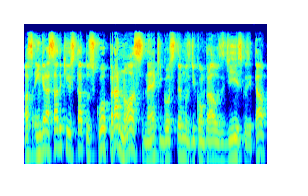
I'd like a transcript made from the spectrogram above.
Nossa, engraçado que o status quo, para nós, né, que gostamos de comprar os discos e tal,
